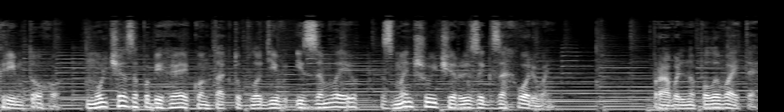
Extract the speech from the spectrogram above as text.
Крім того, мульча запобігає контакту плодів із землею, зменшуючи ризик захворювань. Правильно поливайте.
